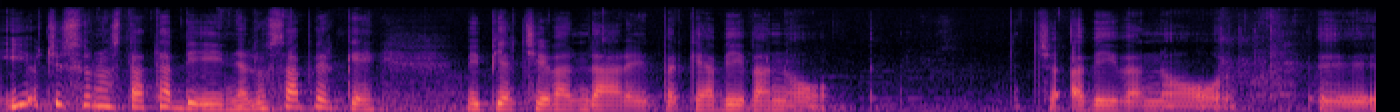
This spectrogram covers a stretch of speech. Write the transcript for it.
io ci sono stata bene, lo sa perché mi piaceva andare, perché avevano, cioè, avevano eh,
